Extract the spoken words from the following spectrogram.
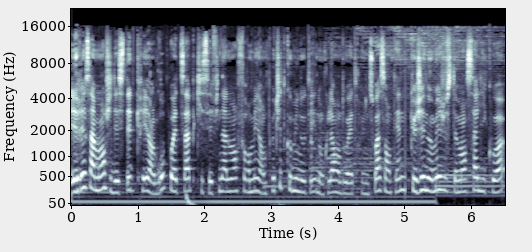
Et récemment, j'ai décidé de créer un groupe WhatsApp qui s'est finalement formé en petite communauté, donc là on doit être une soixantaine, que j'ai nommé justement Saliquois,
